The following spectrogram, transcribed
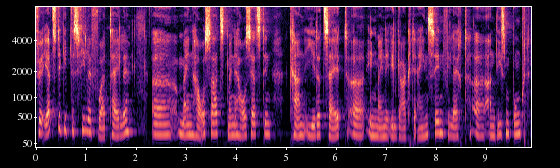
Für Ärzte gibt es viele Vorteile. Äh, mein Hausarzt, meine Hausärztin kann jederzeit äh, in meine Elga-Akte einsehen. Vielleicht äh, an diesem Punkt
